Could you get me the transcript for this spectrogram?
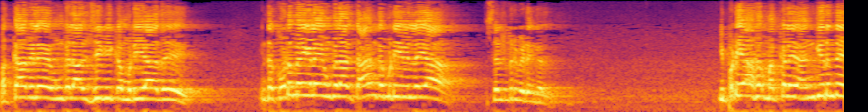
மக்காவிலே உங்களால் ஜீவிக்க முடியாது. இந்த கொடுமைகளை உங்களால் தாங்க முடியவில்லையா? சென்று விடுங்கள். இப்படியாக மக்களை அங்கிருந்து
